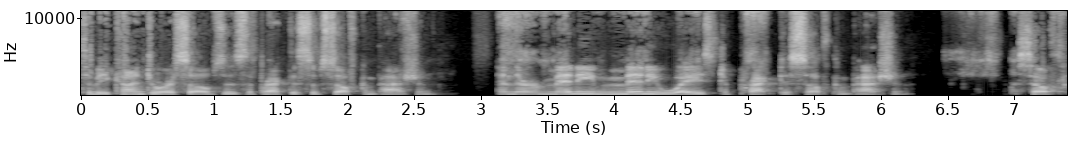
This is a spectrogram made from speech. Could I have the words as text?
to be kind to ourselves is the practice of self compassion. And there are many, many ways to practice self compassion. Self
